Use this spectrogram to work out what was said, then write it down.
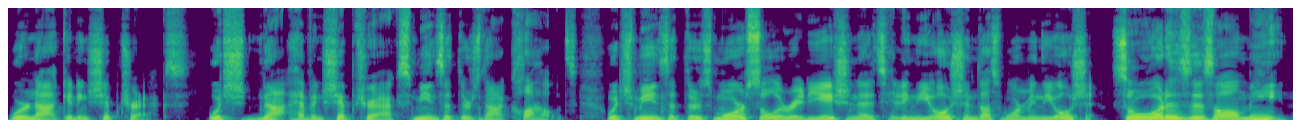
we're not getting ship tracks. Which not having ship tracks means that there's not clouds, which means that there's more solar radiation that is hitting the ocean, thus warming the ocean. So what does this all mean?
